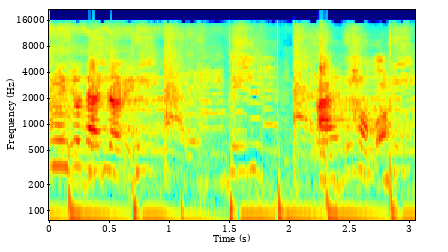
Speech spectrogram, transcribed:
今天就在这里，来跳舞。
